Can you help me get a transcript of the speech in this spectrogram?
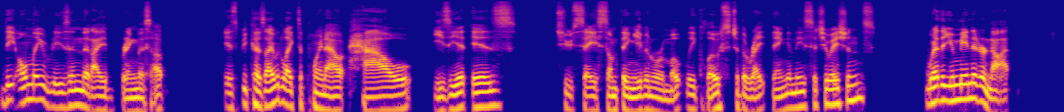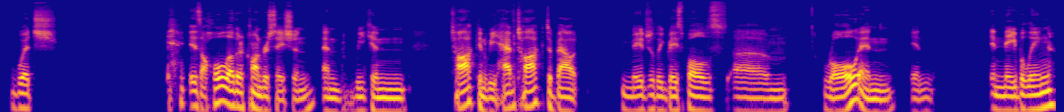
The only reason that i bring this up is because i would like to point out how easy it is to say something even remotely close to the right thing in these situations whether you mean it or not which is a whole other conversation and we can talk and we have talked about Major League Baseball's um, role in in enabling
